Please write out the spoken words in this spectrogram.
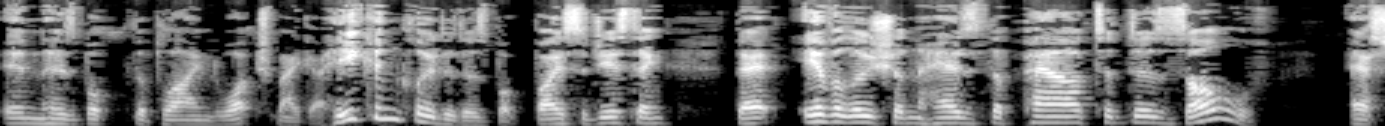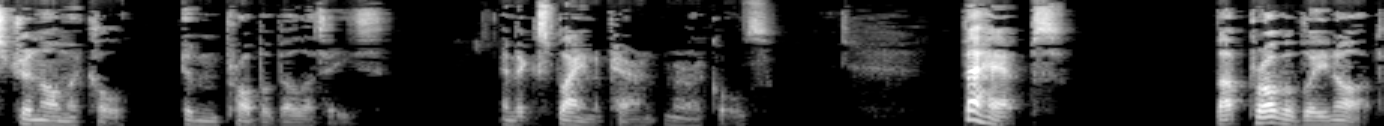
in his book The Blind Watchmaker. He concluded his book by suggesting that evolution has the power to dissolve astronomical improbabilities and explain apparent miracles. Perhaps, but probably not.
